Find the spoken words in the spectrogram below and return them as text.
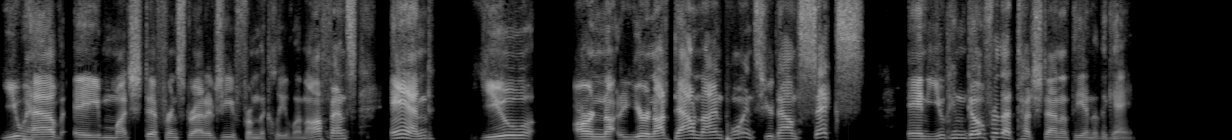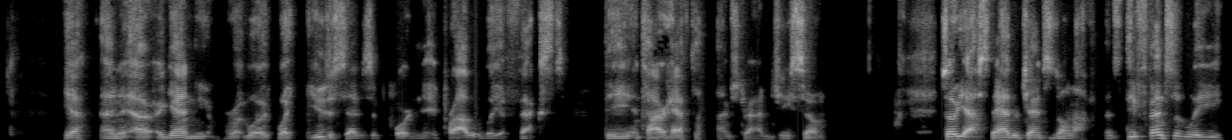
you have a much different strategy from the Cleveland offense, and you are not you're not down nine points, you're down six, and you can go for that touchdown at the end of the game. Yeah, and uh, again, what, what you just said is important. It probably affects the entire halftime strategy. So, so yes, they had their chances on offense. Defensively,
